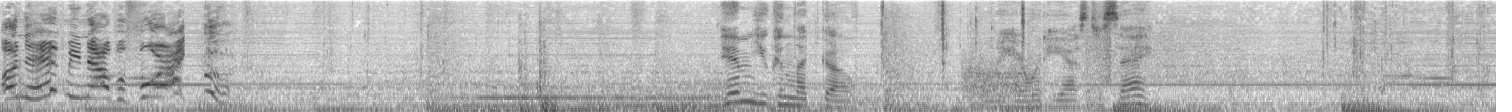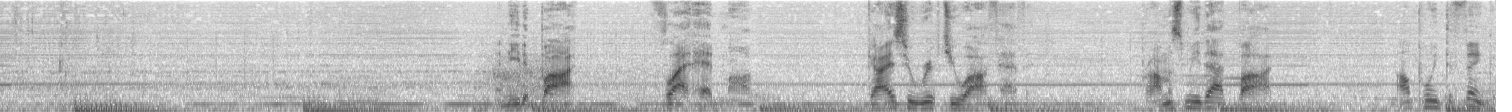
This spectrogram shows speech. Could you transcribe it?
Unhand me now before I... Ugh. Him you can let go. I Wanna hear what he has to say? I need a bot. Flathead mob. Guys who ripped you off have it. Promise me that bot. I'll point the finger.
